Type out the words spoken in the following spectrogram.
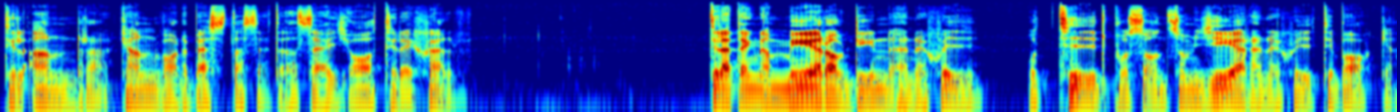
till andra kan vara det bästa sättet att säga ja till dig själv. Till att ägna mer av din energi och tid på sånt som ger energi tillbaka.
